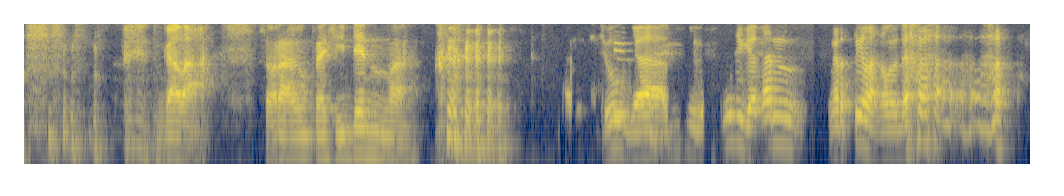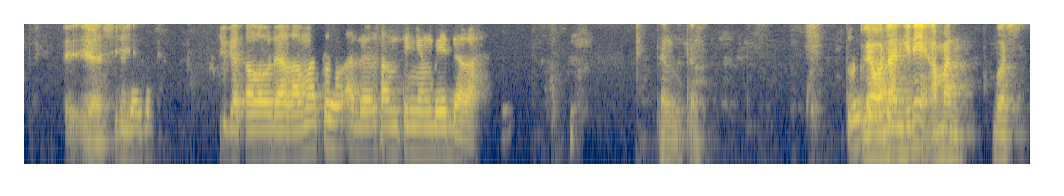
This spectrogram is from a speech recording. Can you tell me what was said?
Enggak lah. Seorang presiden mah. juga lu juga, kan ngerti lah kalau udah Iya sih. juga, juga kalau udah lama tuh ada something yang beda lah. Betul, betul. Kuliah gimana? online gini aman, bos.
